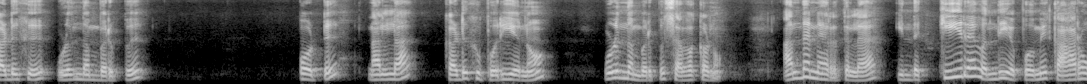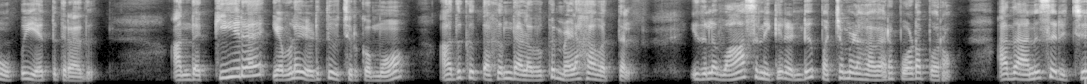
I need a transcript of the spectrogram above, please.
கடுகு உளுந்தம்பருப்பு போட்டு நல்லா கடுகு பொரியணும் உளுந்தம்பருப்பு செவக்கணும். அந்த நேரத்தில் இந்த கீரை வந்து எப்போவுமே காரம் உப்பு ஏற்றுக்கிறாது அந்த கீரை எவ்வளோ எடுத்து வச்சுருக்கோமோ அதுக்கு தகுந்த அளவுக்கு மிளகா வத்தல். இதில் வாசனைக்கு ரெண்டு பச்சை மிளகாய் வேற போட போகிறோம் அதை அனுசரித்து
